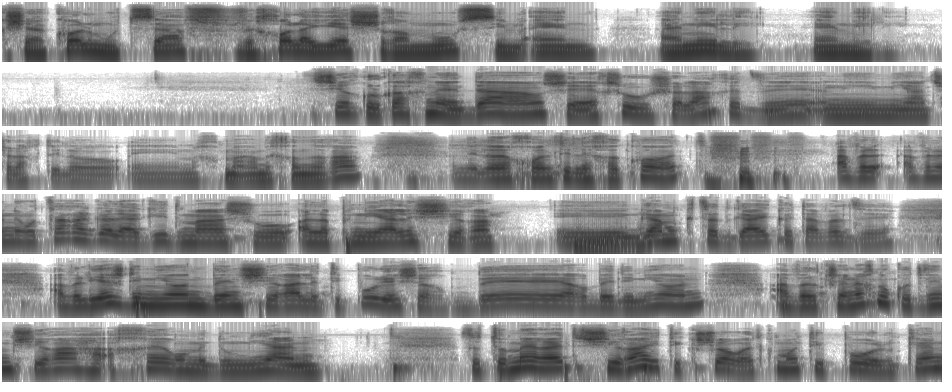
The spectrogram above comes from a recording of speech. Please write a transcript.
כשהכל מוצף וכל היש רמוס אם אין, אני לי, אמילי. זה שיר כל כך נהדר, שאיך שהוא שלח את זה, אני מיד שלחתי לו אה, מחמאה בחזרה. אני לא יכולתי לחכות. אבל, אבל אני רוצה רגע להגיד משהו על הפנייה לשירה. אה, גם קצת גיא כתב על זה, אבל יש דמיון בין שירה לטיפול, יש הרבה הרבה דמיון, אבל כשאנחנו כותבים שירה, האחר הוא מדומיין. זאת אומרת, שירה היא תקשורת, כמו טיפול, כן?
